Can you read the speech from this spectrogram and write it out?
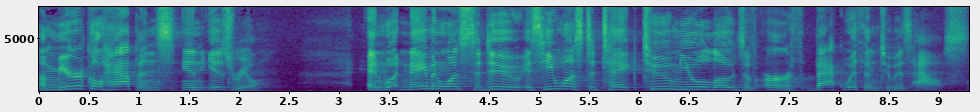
A miracle happens in Israel. And what Naaman wants to do is he wants to take two mule loads of earth back with him to his house.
